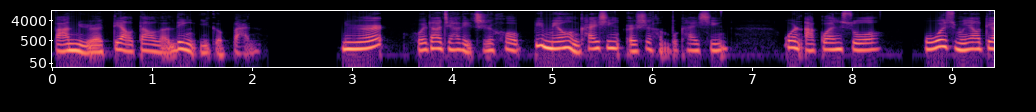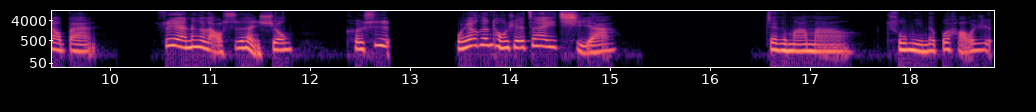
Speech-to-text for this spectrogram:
把女儿调到了另一个班。女儿。”回到家里之后，并没有很开心，而是很不开心。问阿关说：“我为什么要调班？虽然那个老师很凶，可是我要跟同学在一起啊。”这个妈妈出名的不好惹，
